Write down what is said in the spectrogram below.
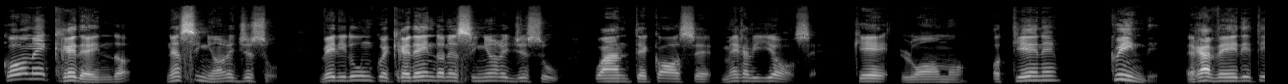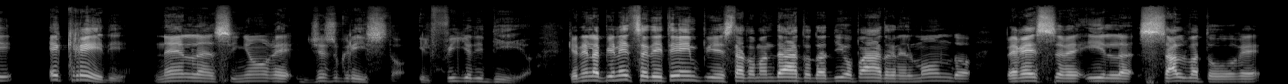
come credendo nel Signore Gesù. Vedi dunque, credendo nel Signore Gesù, quante cose meravigliose che l'uomo ottiene. Quindi ravvediti e credi nel Signore Gesù Cristo, il Figlio di Dio, che nella pienezza dei tempi è stato mandato da Dio Padre nel mondo per essere il Salvatore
